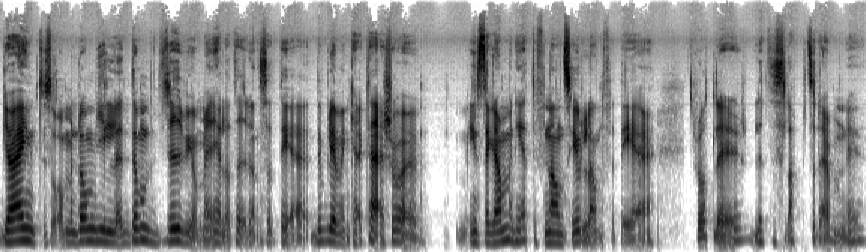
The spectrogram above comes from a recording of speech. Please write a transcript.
jag är inte så, men de, gillar, de driver ju mig hela tiden. Så det, det blev en karaktär. Så Instagrammen heter Finansjullan för det, det låter lite slappt sådär. Men det...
